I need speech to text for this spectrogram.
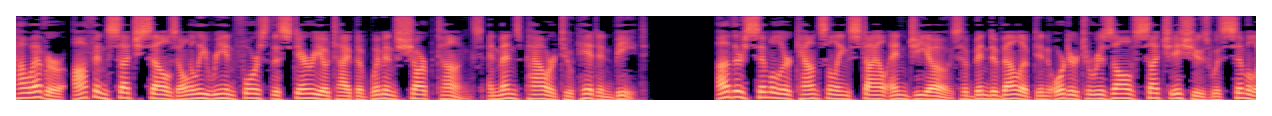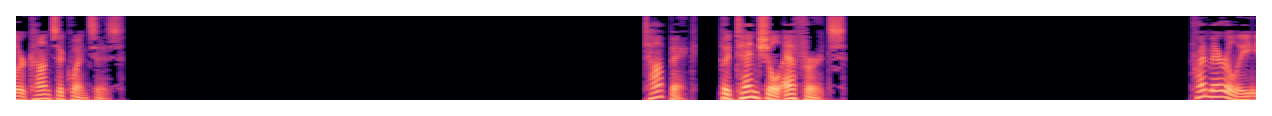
However, often such cells only reinforce the stereotype of women's sharp tongues and men's power to hit and beat. Other similar counseling-style NGOs have been developed in order to resolve such issues with similar consequences. Potential efforts Primarily,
